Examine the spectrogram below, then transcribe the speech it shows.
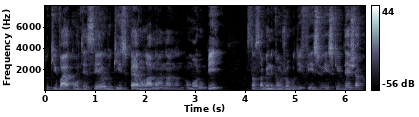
do que vai acontecer, do que esperam lá na, na, no Morumbi. Estão sabendo que é um jogo difícil e isso que deixa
